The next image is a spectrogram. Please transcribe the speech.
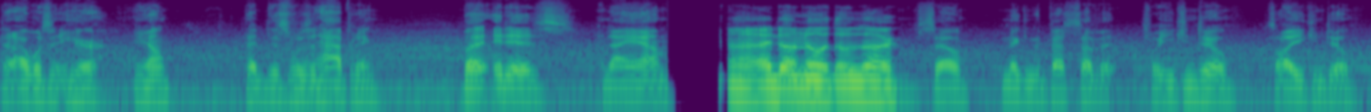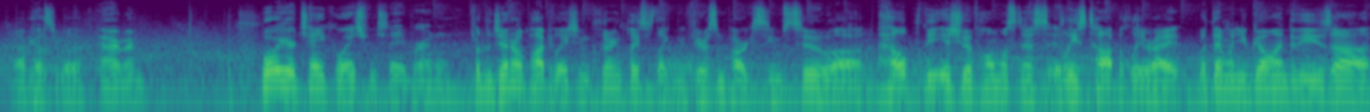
That I wasn't here, you know, that this wasn't happening, but it is, and I am. Uh, I don't know what those are. So making the best of it. That's what you can do. It's all you can do. God bless you, brother. All right, man. What were your takeaways from today, Brandon? For the general population, clearing places like McPherson Park seems to uh, help the issue of homelessness, at least topically, right? But then when you go into these uh,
